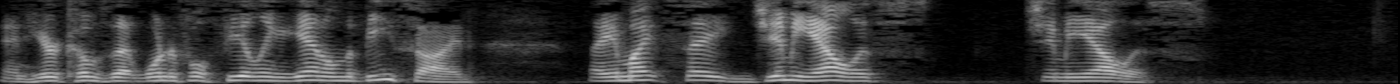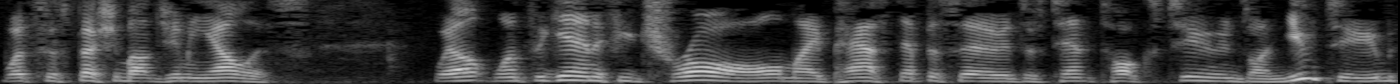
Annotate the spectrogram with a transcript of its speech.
And here comes that wonderful feeling again on the B side. Now you might say, Jimmy Ellis, Jimmy Ellis. What's so special about Jimmy Ellis? Well, once again, if you trawl my past episodes of Tent Talks Tunes on YouTube,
